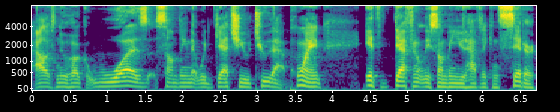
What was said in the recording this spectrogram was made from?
Alex Newhook was something that would get you to that point, it's definitely something you'd have to consider.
